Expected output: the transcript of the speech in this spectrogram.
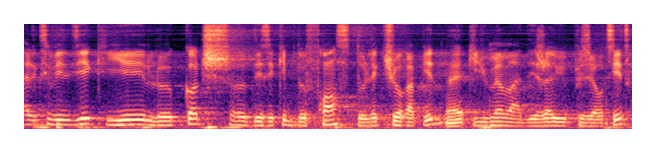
Alexis Vildier qui est le coach des équipes de France de lecture rapide, qui lui-même a déjà eu plusieurs titres.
